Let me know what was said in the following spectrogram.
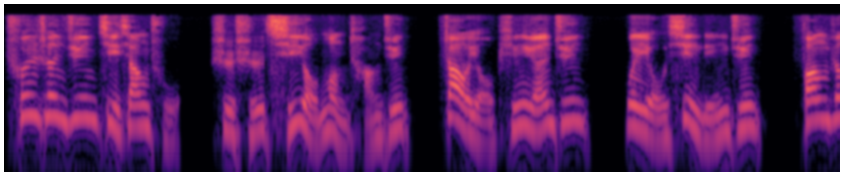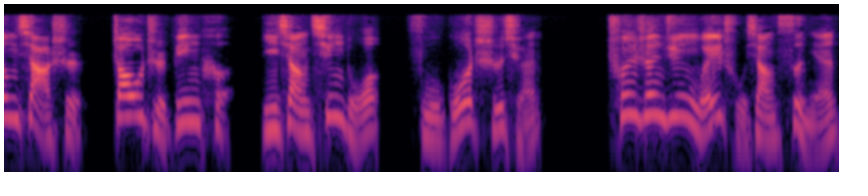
春申君既相处，是时齐有孟尝君，赵有平原君，魏有信陵君，方征下士，招致宾客，以向侵夺，辅国持权。春申君为楚相四年，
